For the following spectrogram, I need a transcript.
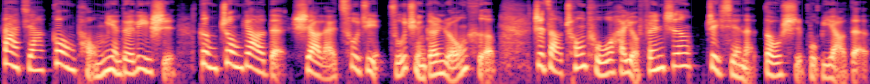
大家共同面对历史，更重要的是要来促进族群跟融合，制造冲突还有纷争，这些呢都是不必要的。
